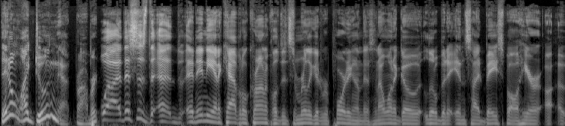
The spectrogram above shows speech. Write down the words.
They don't like doing that, Robert. Well, this is the, uh, an Indiana Capital Chronicle did some really good reporting on this, and I want to go a little bit of inside baseball here uh, uh,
